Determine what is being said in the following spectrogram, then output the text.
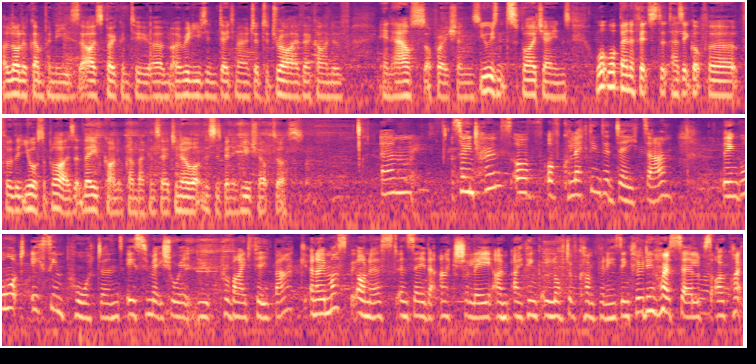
a lot of companies that I've spoken to um, are really using data manager to drive their kind of in-house operations, You're using supply chains. What what benefits has it got for for the, your suppliers that they've kind of come back and said, you know what, this has been a huge help to us. Um, so in terms of, of collecting the data, I think what is important is to make sure you provide feedback. And I must be honest and say that actually, I'm, I think a lot of companies, including ourselves, are quite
